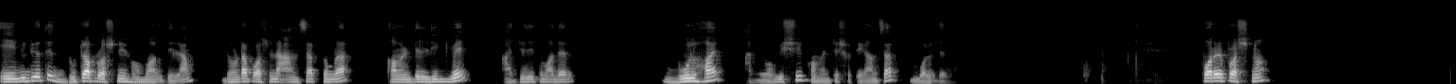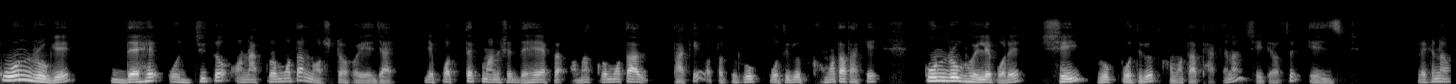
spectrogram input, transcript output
এই ভিডিওতে দুটা প্রশ্নই হোমওয়ার্ক দিলাম। দুটা প্রশ্নের আনসার তোমরা কমেন্টে লিখবে। আর যদি তোমাদের ভুল হয়, আমি অবশ্যই কমেন্টে সঠিক আনসার বলে দেব। পরের প্রশ্ন, কোন রোগে দেহে অর্জিত অনাক্রমতা নষ্ট হয়ে যায়? যে প্রত্যেক মানুষের দেহে একটা অনাক্রমতা থাকে, অর্থাৎ রোগ প্রতিরোধ ক্ষমতা থাকে। কোন রোগ হইলে পরে সেই রোগ প্রতিরোধ ক্ষমতা থাকে না, সেইটা হচ্ছে এজড লেখে নাও।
